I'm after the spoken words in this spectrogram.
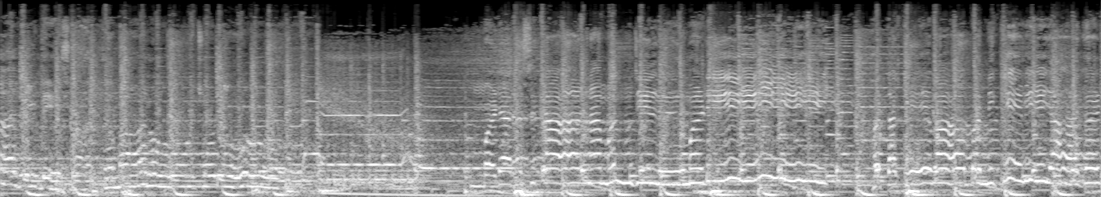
આવી બે સાથ મારો છોડો. મળ્યા રસ્તાના મંજિલ મળી, હતા કેવા બન કેવી આગળી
